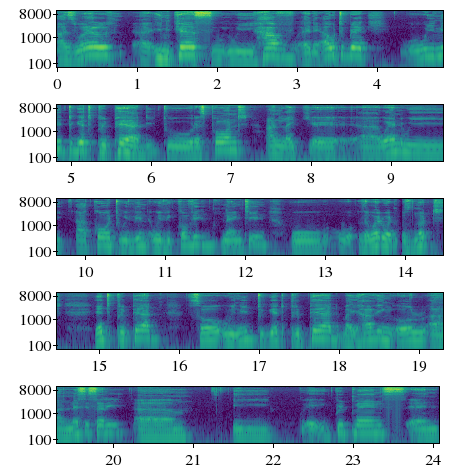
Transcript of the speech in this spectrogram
As well, uh, in case we have an outbreak, we need to get prepared to respond. And uh, uh, when we are caught within with the COVID nineteen, the world was not yet prepared. So we need to get prepared by having all uh, necessary um, e- equipments and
